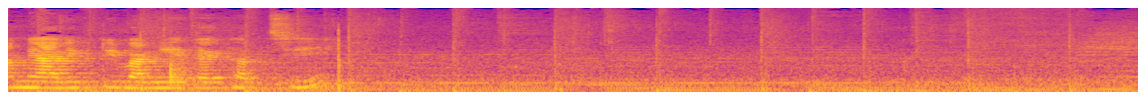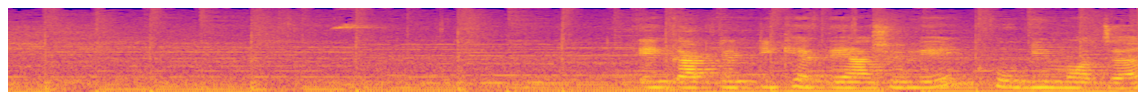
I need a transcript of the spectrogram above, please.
আমি আরেকটি বানিয়ে দেখাচ্ছি। এই কাটলেটটি খেতে আসলে খুবই মজা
